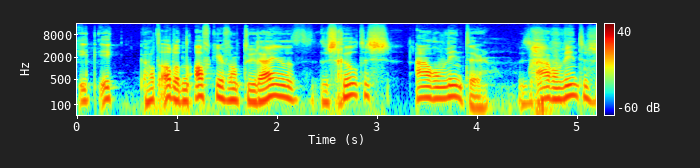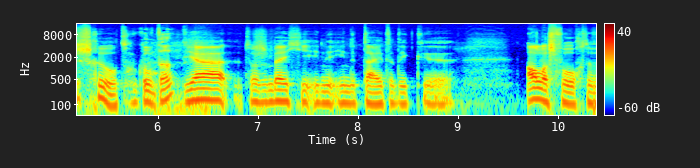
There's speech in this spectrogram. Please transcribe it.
ik, ik had altijd een afkeer van Turijn. Dat de schuld is Aaron Winter. Is Aaron Winters schuld. Hoe komt dat? Ja, het was een beetje in de, in de tijd dat ik uh, alles volgde.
